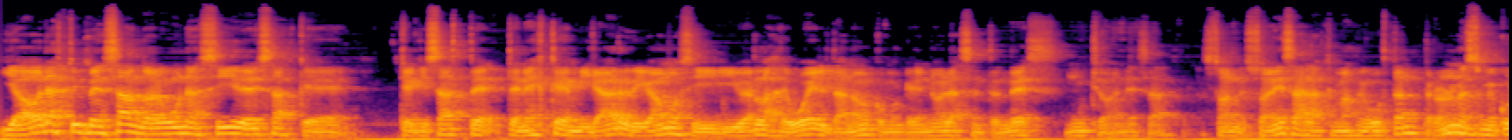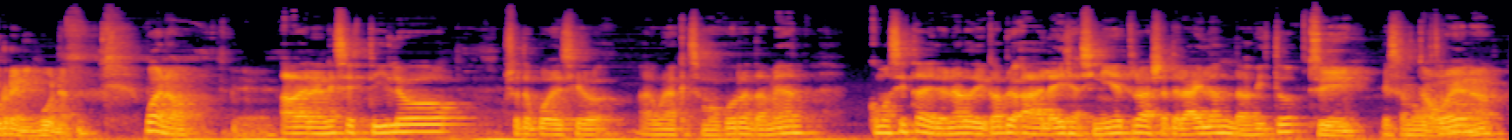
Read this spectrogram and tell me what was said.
Y ahora estoy pensando algunas así de esas que, que quizás te, tenés que mirar, digamos, y, y verlas de vuelta, ¿no? Como que no las entendés mucho en esas. Son, son esas las que más me gustan, pero no, se me ocurre ninguna. Bueno, a ver, en ese estilo, yo te puedo decir algunas que se me ocurren también. Como si esta de Leonardo DiCaprio, ah, La Isla Siniestra, Shutter Island, ¿la has visto? Sí, Esa me está gustó. buena.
